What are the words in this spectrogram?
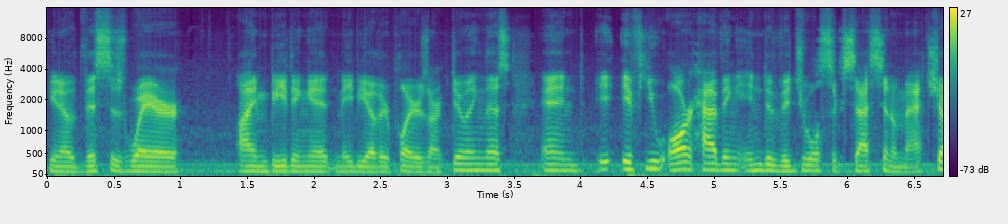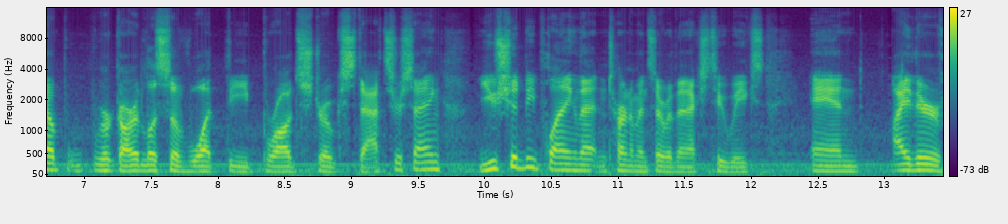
you know, this is where I'm beating it, maybe other players aren't doing this. And if you are having individual success in a matchup, regardless of what the broad stroke stats are saying, you should be playing that in tournaments over the next two weeks and either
